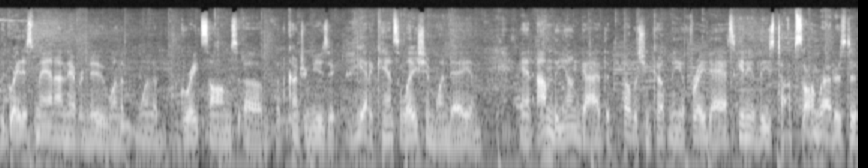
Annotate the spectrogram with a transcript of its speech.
"The Greatest Man I Never Knew," one of the, one of the great songs uh, of country music. He had a cancellation one day, and and I'm the young guy at the publishing company, afraid to ask any of these top songwriters to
